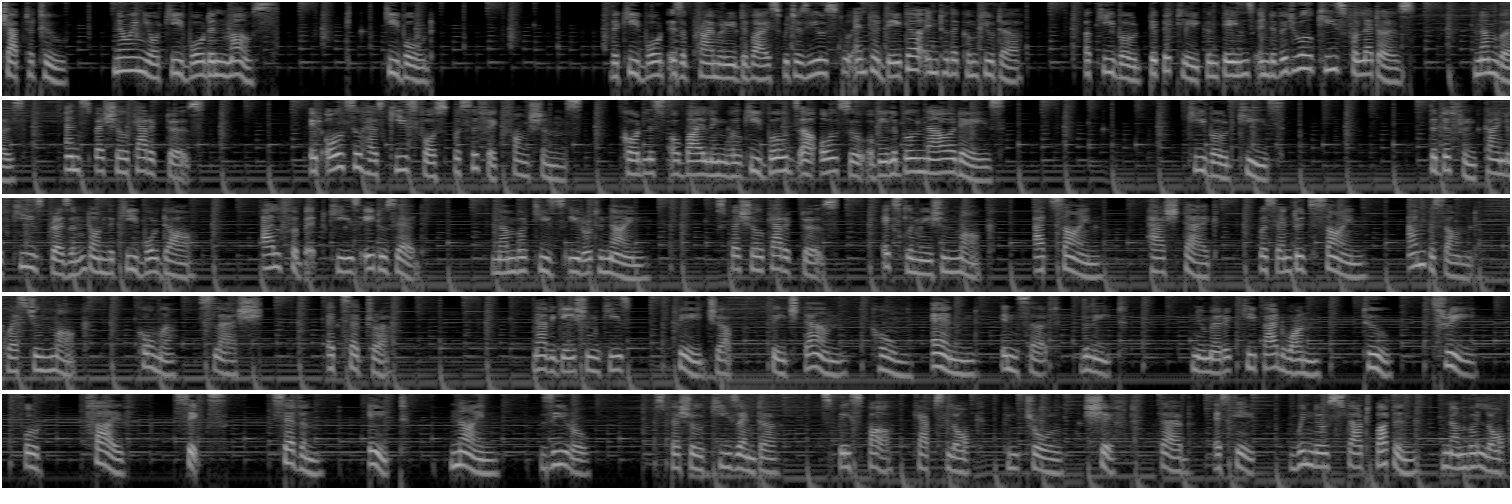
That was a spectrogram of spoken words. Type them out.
Chapter 2 Knowing your keyboard and mouse. Keyboard The keyboard is a primary device which is used to enter data into the computer. A keyboard typically contains individual keys for letters, numbers, and special characters. It also has keys for specific functions. Cordless or bilingual keyboards are also available nowadays. Keyboard keys The different kind of keys present on the keyboard are Alphabet keys A to Z Number keys 0 to 9 Special characters Exclamation mark At sign Hashtag Percentage sign Ampersand Question mark Comma Slash etc. Navigation keys Page up, page down, home, end, insert, delete. Numeric keypad 1, 2, 3, 4, 5, 6, 7, 8, 9, 0. Special keys enter. Spacebar, caps lock, control, shift, tab, escape, Windows start button, number lock.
